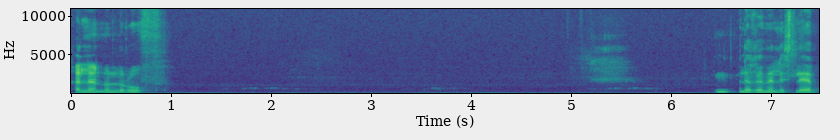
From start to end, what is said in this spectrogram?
خلينا نقول له roof. لغينا ال slab.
